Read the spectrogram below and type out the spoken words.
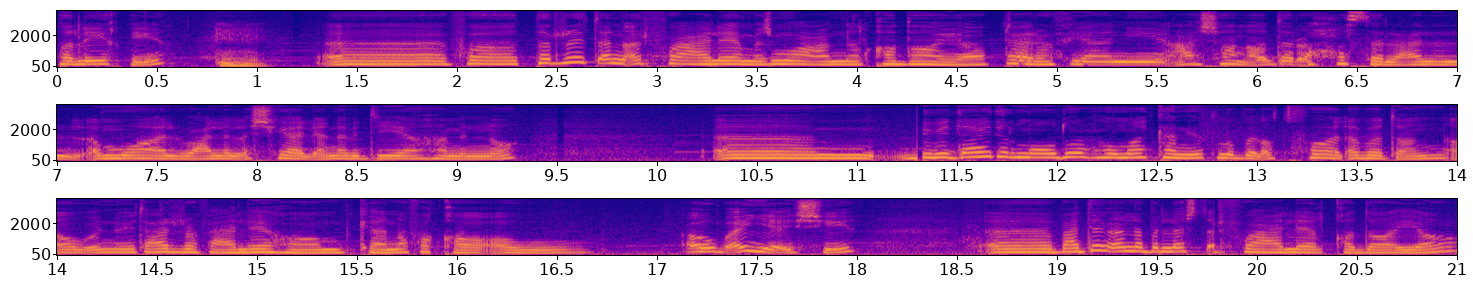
طليقي. أه فاضطريت أن أرفع عليه مجموعة من القضايا. بتعرف يعني عشان أقدر أحصل على الأموال وعلى الأشياء اللي أنا بدي إياها منه. ببداية الموضوع هو ما كان يطلب الأطفال أبدا أو إنه يتعرف عليهم كنفقة أو أو بأي شيء أه بعدين أنا بلشت أرفع عليه القضايا.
